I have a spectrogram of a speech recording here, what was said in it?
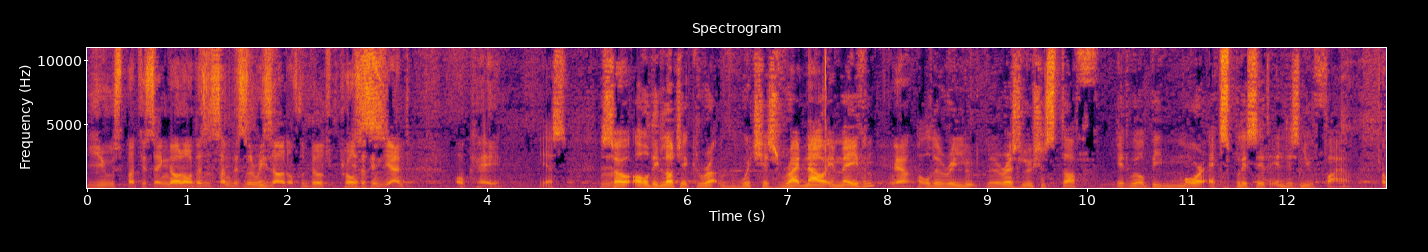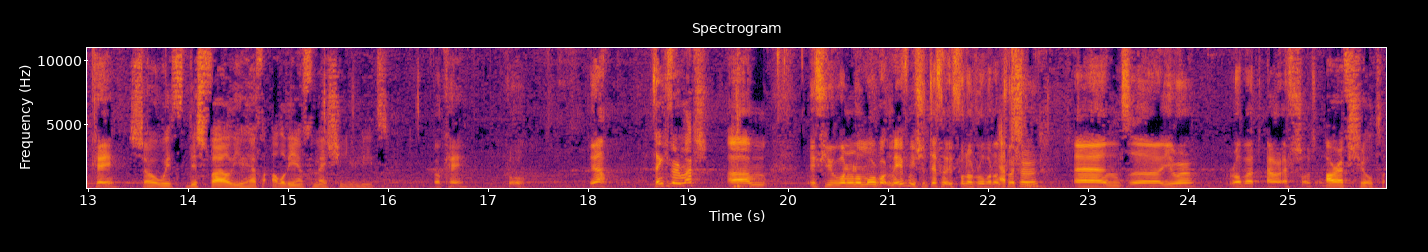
use. But you're saying no, no. This is some. This is a result of the build process in the end. Okay. Yes. So all the logic which is right now in Maven, Yeah. all the, the resolution stuff, it will be more explicit in this new file. Okay. So with this file, you have all the information you need. Okay, cool. Yeah, thank you very much. Um, if you want to know more about Maven, you should definitely follow Robert on Absolutely. Twitter. And uh, you're Robert R.F. Scholte? RF Scholte.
